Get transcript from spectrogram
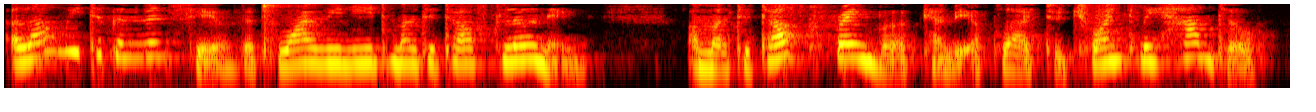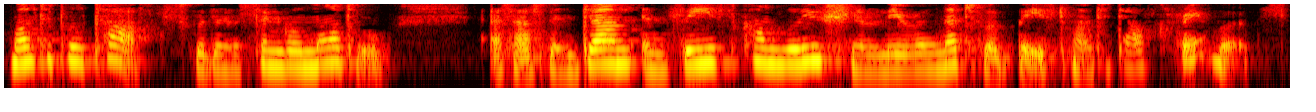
allow me to convince you that why we need multitask learning. A multitask framework can be applied to jointly handle multiple tasks within a single model, as has been done in these convolutional neural network-based multitask frameworks.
